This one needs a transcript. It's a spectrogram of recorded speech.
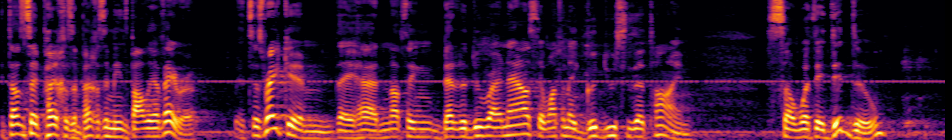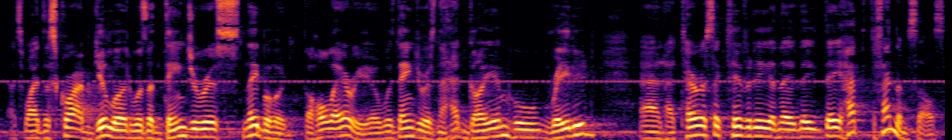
it doesn't say pechazim. Pechazim means bali avera it says Rekim, they had nothing better to do right now, so they want to make good use of their time. So what they did do, that's why I described Gilad was a dangerous neighborhood. The whole area was dangerous. And they had Goyim who raided and had terrorist activity, and they, they, they had to defend themselves.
